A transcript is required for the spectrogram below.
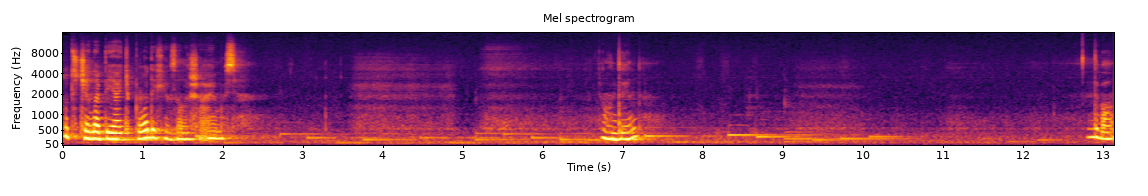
Тут ще на 5 подихів залишаємося. Один. Два.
